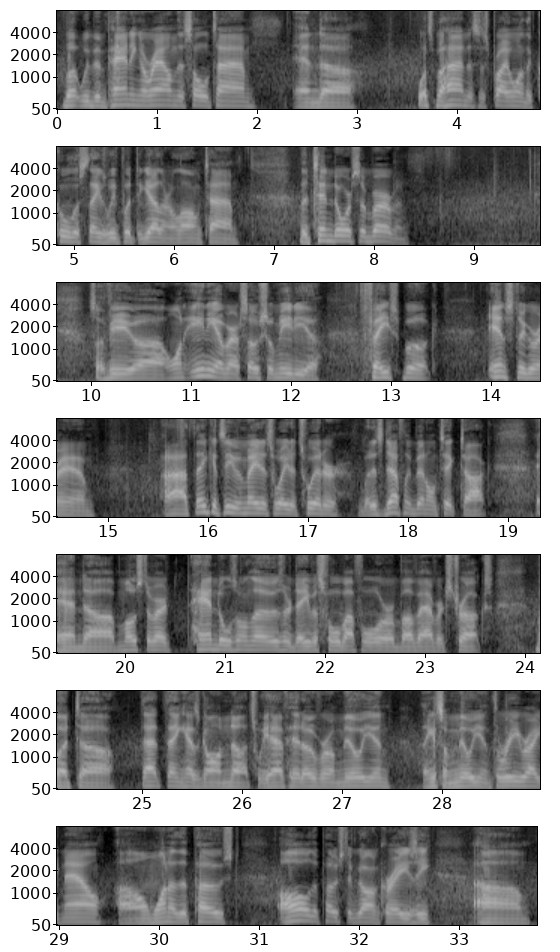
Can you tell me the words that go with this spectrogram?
But we've been panning around this whole time and uh, what's behind us is probably one of the coolest things we've put together in a long time. The 10-door Suburban. So if you uh, on any of our social media, Facebook, Instagram. I think it's even made its way to Twitter, but it's definitely been on TikTok. And uh, most of our handles on those are Davis 4x4 or above average trucks. But uh, that thing has gone nuts. We have hit over a million. I think it's a million three right now uh, on one of the posts. All the posts have gone crazy. Um,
